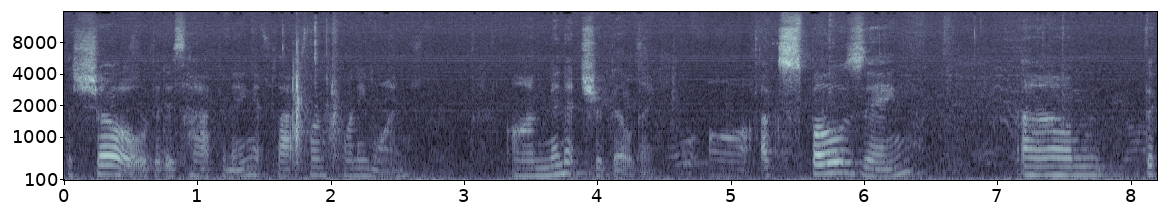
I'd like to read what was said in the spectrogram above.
the show that is happening at Platform 21 on miniature building, uh, exposing um, the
